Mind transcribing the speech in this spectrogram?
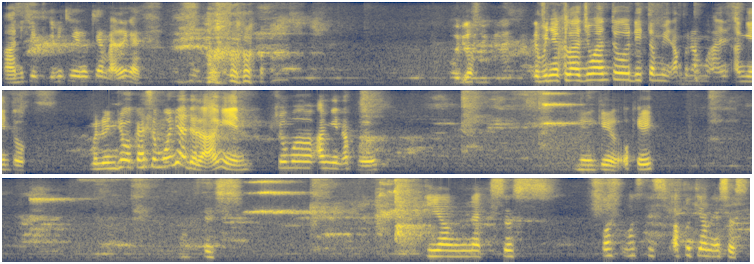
Ah, ni kira, ini kira kiamat lah kan? dia, dia punya kelajuan tu determine apa nama ang- angin tu. Menunjukkan semua ni adalah angin. Cuma angin apa? Ya, okay, okay. This? Tiang Nexus. What, what's this? Apa tiang Nexus?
